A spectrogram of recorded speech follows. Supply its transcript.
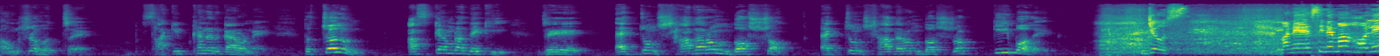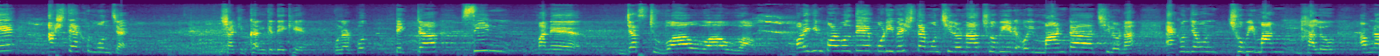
ধ্বংস হচ্ছে। সাকিব খানের কারণে। তো চলুন, আজকে আমরা দেখি যে একজন সাধারণ দর্শক, একজন সাধারণ দর্শক কি বলে? জোস। মানে সিনেমা হলে আসতে এখন মন চায়। শাকিব খানকে দেখে ওনার প্রত্যেকটা সিন মানে জাস্ট ওয়াও ওয়াও ওয়াও অনেকদিন পর বলতে পরিবেশ তেমন ছিল না, ছবির ওই মানটা ছিল না। এখন যেমন ছবির মান ভালো, আমরা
